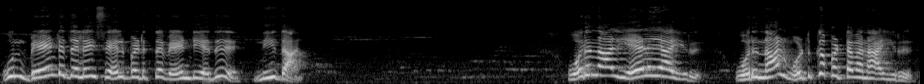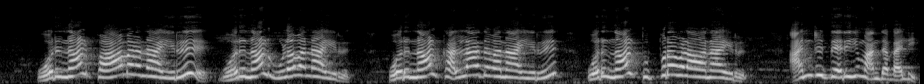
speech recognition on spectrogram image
உன் வேண்டுதலை செயல்படுத்த வேண்டியது நீதான். ஒரு நாள் ஏழையாயிரு. ஒரு நாள் ஒடுக்கப்பட்டவனாயிரு. ஒரு நாள் பாமரனாயிரு. ஒரு நாள் உழவனாயிரு. ஒரு நாள் கல்லாதவனாயிரு. ஒரு நாள் துப்புரவளவனாயிரு அன்று தெரியும் அந்த வழி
